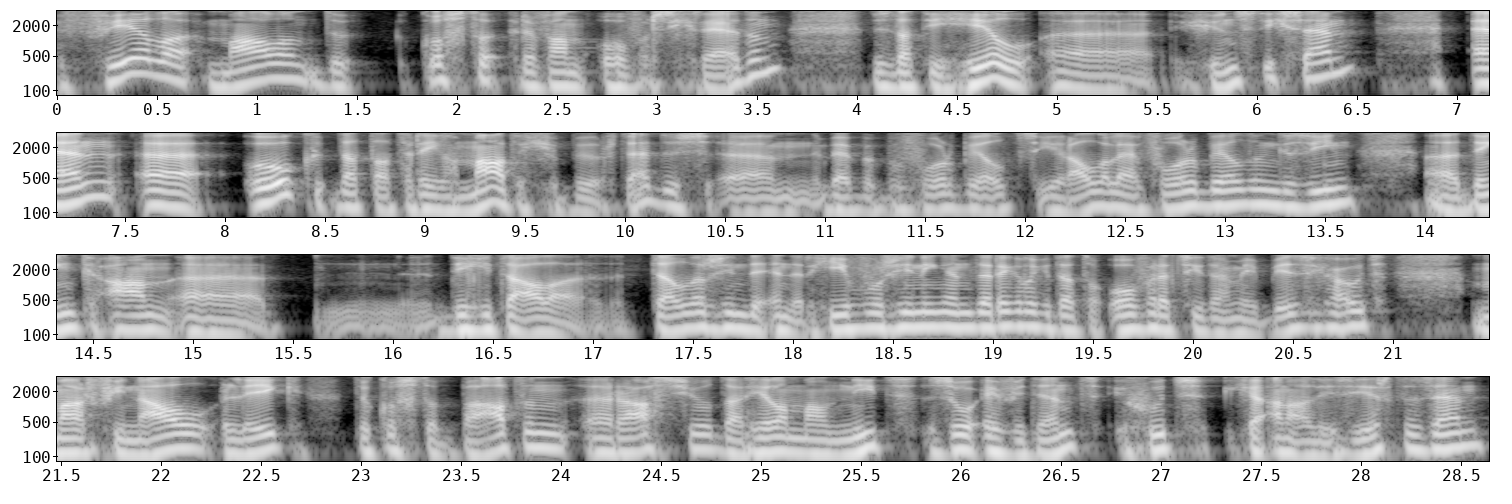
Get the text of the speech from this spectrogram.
vele malen de kosten ervan overschrijden. Dus dat die heel uh, gunstig zijn. En uh, ook dat dat regelmatig gebeurt. Hè. Dus um, we hebben bijvoorbeeld hier allerlei voorbeelden gezien. Uh, denk aan digitale tellers in de energievoorziening en dergelijke, dat de overheid zich daarmee bezighoudt. Maar finaal bleek de kosten-baten-ratio daar helemaal niet zo evident goed geanalyseerd te zijn.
